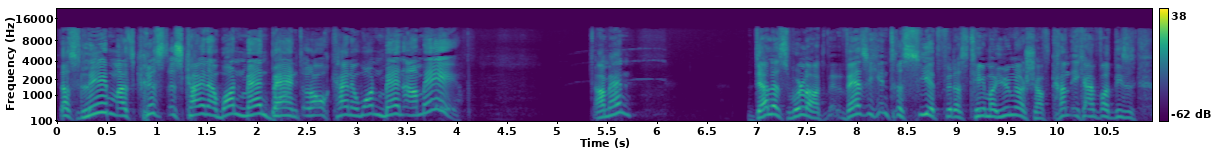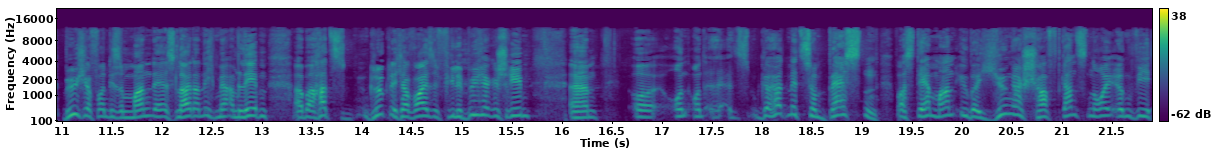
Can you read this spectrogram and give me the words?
Das Leben als Christ ist keine One-Man-Band oder auch keine One-Man-Armee. Amen. Dallas Willard, wer sich interessiert für das Thema Jüngerschaft, kann ich einfach diese Bücher von diesem Mann, der ist leider nicht mehr am Leben, aber hat glücklicherweise viele Bücher geschrieben. Ähm, äh, und, und es gehört mit zum Besten, was der Mann über Jüngerschaft ganz neu irgendwie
